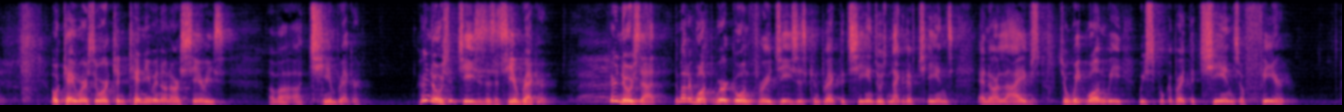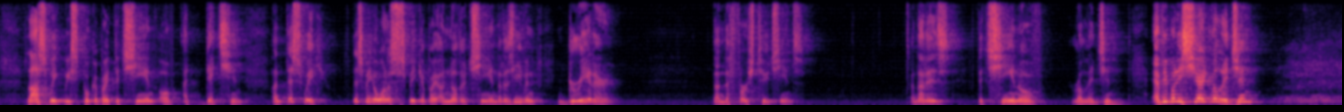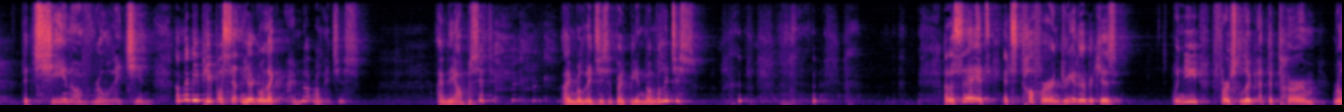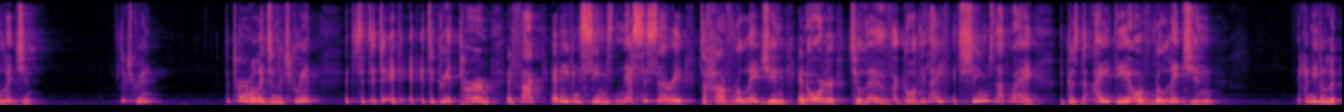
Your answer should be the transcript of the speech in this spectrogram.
Okay, we're, so we're continuing on our series of a, a chain breaker. Who knows that Jesus is a chain breaker? Who knows that? No matter what we're going through, Jesus can break the chains, those negative chains in our lives. So, week one, we, we spoke about the chains of fear. Last week, we spoke about the chain of addiction. And this week, this week, I want to speak about another chain that is even greater than the first two chains. And that is the chain of religion. Everybody shout religion. The chain of religion. And maybe people sitting here going like, I'm not religious. I'm the opposite. I'm religious about being non-religious. And I say it's, it's tougher and greater because when you first look at the term religion, it looks great. The term religion looks great. It's, it's, it's, it's, it's a great term. In fact, it even seems necessary to have religion in order to live a godly life. It seems that way because the idea of religion, it can even look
